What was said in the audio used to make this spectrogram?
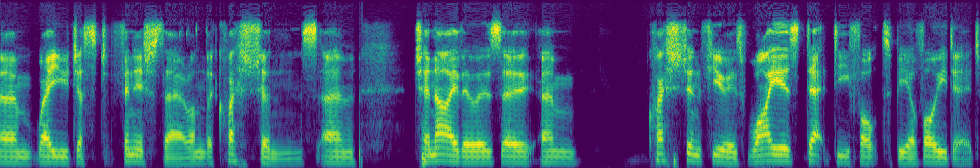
um, where you just finished there on the questions. Um, Chenai, there was a um, question for you is why is debt default to be avoided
